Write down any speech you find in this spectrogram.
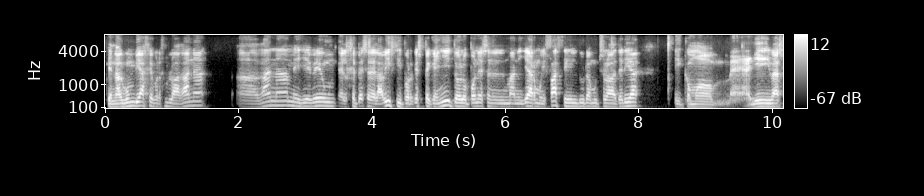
que en algún viaje, por ejemplo, a Ghana, a Ghana me llevé un- el GPS de la bici porque es pequeñito, lo pones en el manillar muy fácil, dura mucho la batería y como eh, allí ibas,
